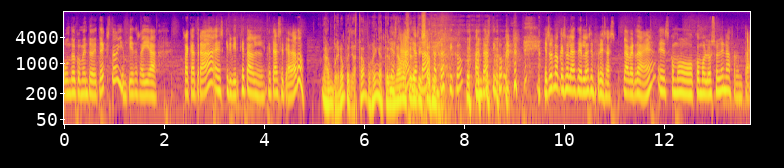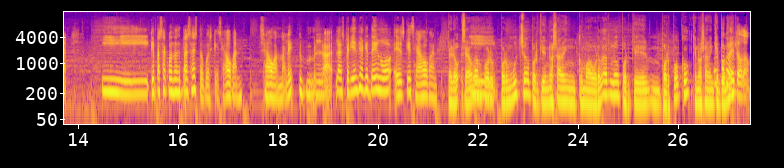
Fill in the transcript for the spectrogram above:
un documento de texto y empiezas ahí a tracatrá a escribir qué tal, qué tal se te ha dado. Ah, bueno, pues ya está. Pues venga, Ya terminamos está, el ya está, episodio. fantástico, fantástico. Eso es lo que suelen hacer las empresas, la verdad, ¿eh? Es como, como lo suelen afrontar. ¿Y qué pasa cuando pasa esto? Pues que se ahogan, se ahogan, ¿vale? La, la experiencia que tengo es que se ahogan. Pero se ahogan Y- por, por mucho, porque no saben cómo abordarlo, porque mm, por poco, que no saben qué Un poco poner. de todo.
